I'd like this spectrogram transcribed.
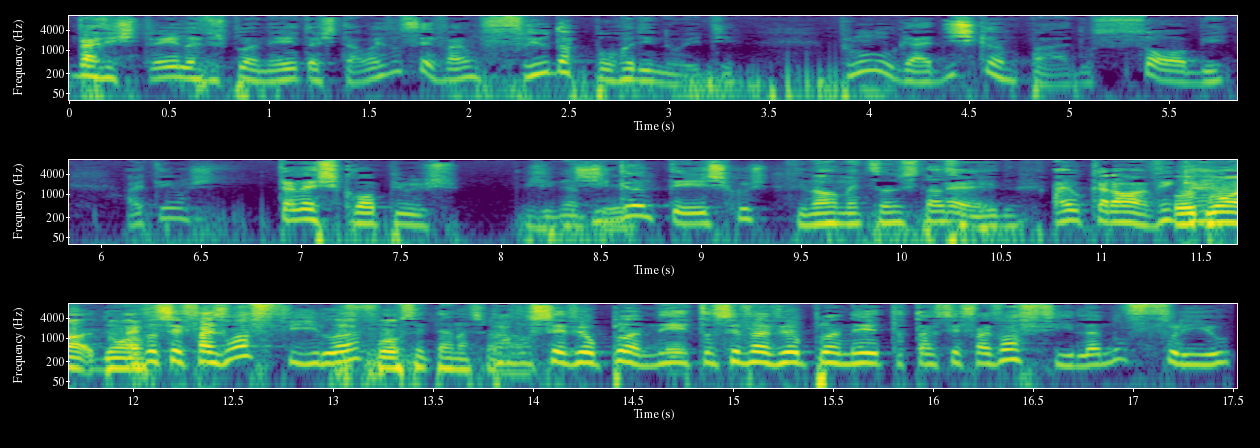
das estrelas, dos planetas e tal. Aí você vai um frio da porra de noite para um lugar descampado, sobe, aí tem uns telescópios Gigantesco. gigantescos. Que normalmente são nos Estados É. Unidos. Aí o cara, ó, vem Ou cá. de uma- de uma- Aí você faz uma fila Força pra Internacional. você ver o planeta, você vai ver o planeta, tá? você faz uma fila no frio,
